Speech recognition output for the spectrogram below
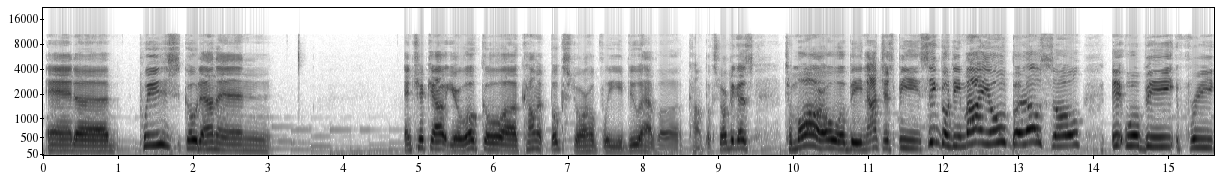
And uh, please go down and and check out your local uh, comic book store. Hopefully, you do have a comic book store because tomorrow will be not just be Cinco de Mayo, but also it will be free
